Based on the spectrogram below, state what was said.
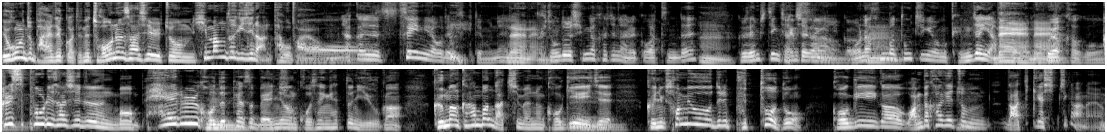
요거는 좀 봐야 될 것 같은데 저는 사실 좀 희망적이지는 않다고 봐요. 어. 약간 이제 strain이라고 되어 있기 때문에 네네. 그 정도로 심각하지는 않을 것 같은데 음. 그래도 햄스트링 자체가 햄스트링이니까. 워낙 한 번 통증이 오면 굉장히 아프고 네, 네. 고약하고 크리스 폴이 사실은 뭐 해를 거듭해서 매년 고생했던 이유가 그만큼 한 번 다치면은 거기에 이제 근육 섬유들이 붙어도 거기가 완벽하게 좀 낫기가 쉽지가 않아요.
